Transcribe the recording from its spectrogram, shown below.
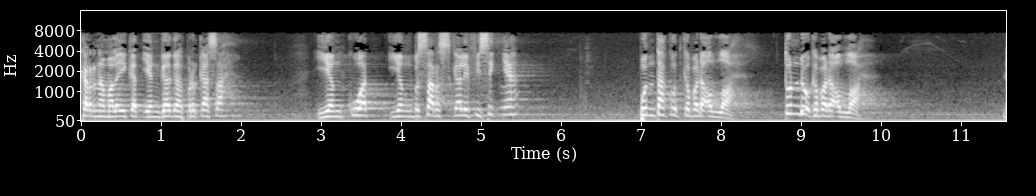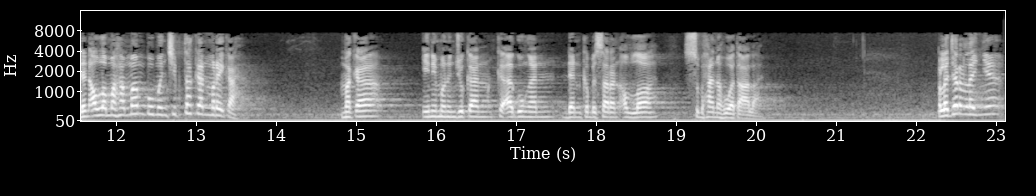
Karena malaikat yang gagah perkasa yang kuat, yang besar sekali fisiknya pun takut kepada Allah, tunduk kepada Allah. Dan Allah Maha mampu menciptakan mereka. Maka ini menunjukkan keagungan dan kebesaran Allah Subhanahu wa taala. Pelajaran lainnya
